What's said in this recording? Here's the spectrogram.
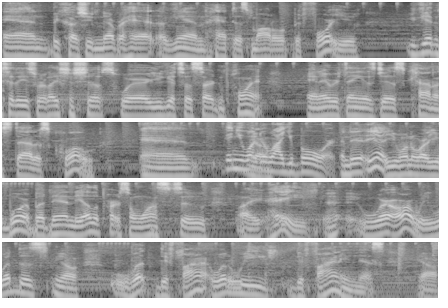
and because you never had, again, had this model before you, you get into these relationships where you get to a certain point and everything is just kind of status quo. And Then you wonder know, why you're bored. and then yeah, you wonder why you're bored, but then the other person wants to like, hey, where are we? What does you know? What define? What are we defining this? You know,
